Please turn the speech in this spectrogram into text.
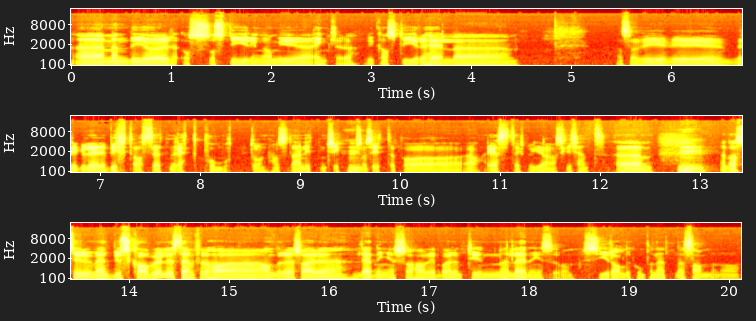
eh, men de gjør også styringa mye enklere. Vi kan styre hele Altså vi, vi regulerer viftehastigheten rett på motoren. Altså det er en liten chip som sitter på ja, EC-teknologi er ganske kjent. Um, Mm. men da styrer vi med en busskabel istedenfor å ha andre svære ledninger. Så har vi bare en tynn ledning som syr alle komponentene sammen og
